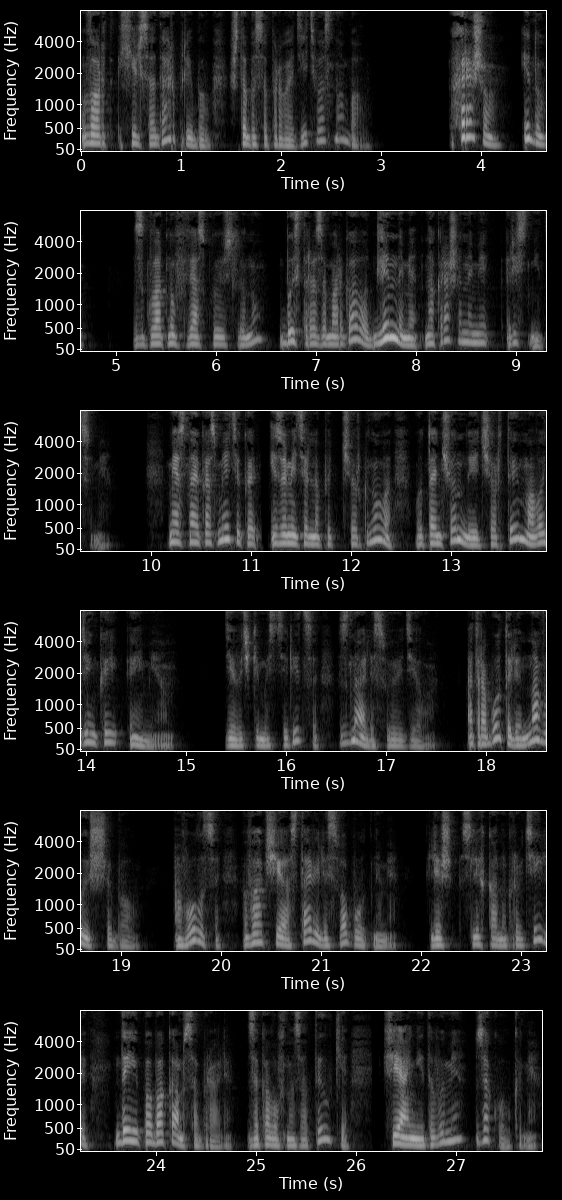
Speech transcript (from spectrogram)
лорд Хильсадар прибыл, чтобы сопроводить вас на бал». «Хорошо, иду». Сглотнув вязкую слюну, быстро заморгала длинными накрашенными ресницами. Местная косметика изумительно подчеркнула утонченные черты молоденькой Эмиан. Девочки-мастерицы знали свое дело. Отработали на высший бал, а волосы вообще оставили свободными – Лишь слегка накрутили, да и по бокам собрали, заколов на затылке фианитовыми заколками.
